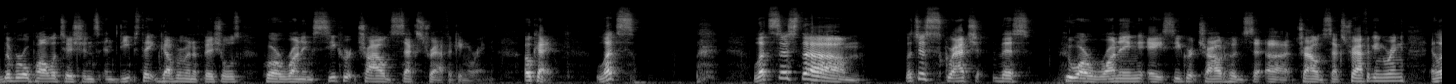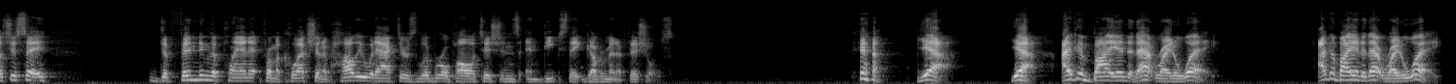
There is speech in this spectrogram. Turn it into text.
liberal politicians, and deep state government officials who are running secret child sex trafficking ring. Okay, let's let's just um let's just scratch this who are running a secret childhood se- uh, child sex trafficking ring and let's just say defending the planet from a collection of Hollywood actors, liberal politicians, and deep state government officials. yeah, yeah, I can buy into that right away. I can buy into that right away.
